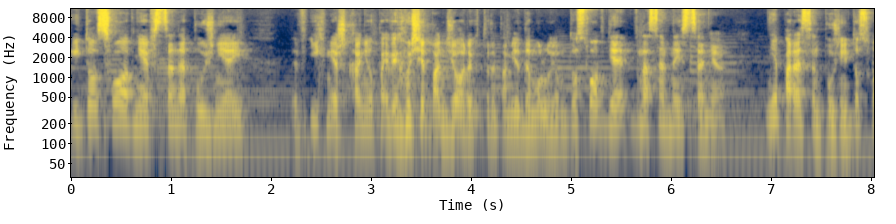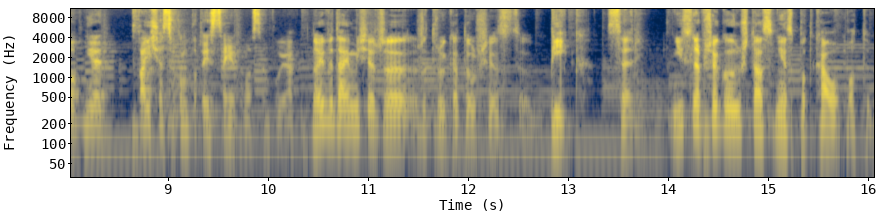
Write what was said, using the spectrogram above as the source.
i dosłownie w scenę później w ich mieszkaniu pojawiają się bandziory, które tam je demolują. Dosłownie w następnej scenie. Nie parę scen później, dosłownie 20 sekund po tej scenie to następuje. No i wydaje mi się, że, że trójka to już jest pik serii. Nic lepszego już nas nie spotkało po tym.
